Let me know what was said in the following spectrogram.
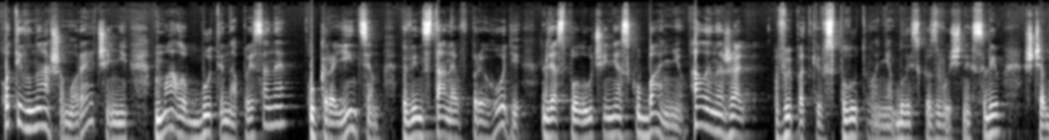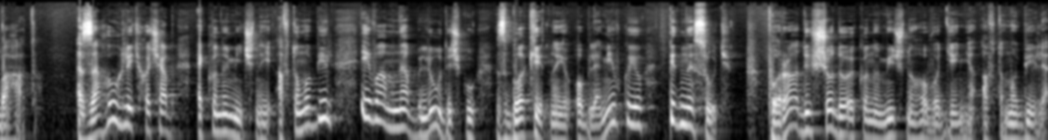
От і в нашому реченні мало б бути написане українцям він стане в пригоді для сполучення з Кубанню. Але, на жаль, випадків сплутування близькозвучних слів ще багато. Загугліть хоча б економічний автомобіль, і вам на блюдечку з блакитною облямівкою піднесуть поради щодо економічного водіння автомобіля.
